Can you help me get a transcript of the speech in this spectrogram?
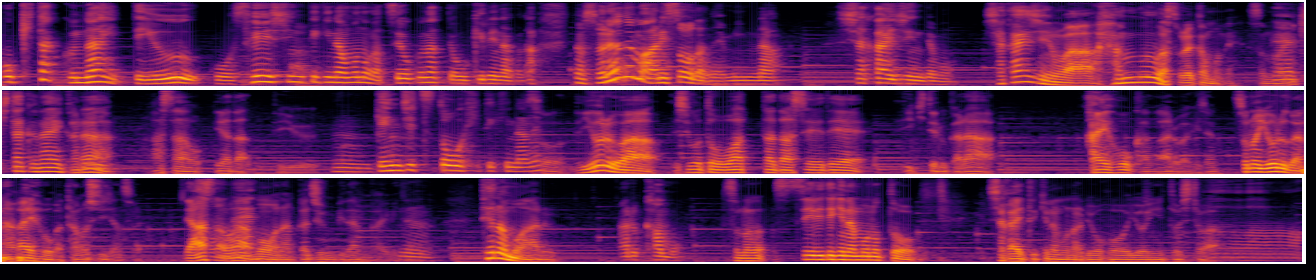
から起きたくないっていう、こう、精神的なものが強くなって起きれなくな。あでもそれはでもありそうだね、みんな。社会人でも。社会人は半分はそれかもねそのね行きたくないかうら朝嫌だっていう、うん。現実逃避的なね夜は仕事終わった惰性で生きてるから開放感があるわけじゃんその夜が長い方が楽しいじゃんそれで朝はもうなんか準備段階みたいな、うん。ってのもあるあるかも。その生理的なものと社会的なものは両方要因としては。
